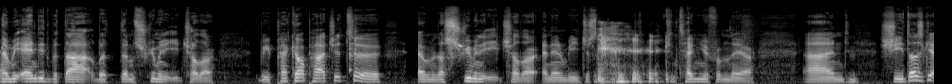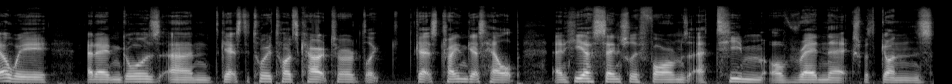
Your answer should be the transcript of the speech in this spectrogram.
And we ended with that, with them screaming at each other. We pick up Hatchet 2, and they're screaming at each other, and then we just continue from there. And she does get away and then goes and gets to Tony Todd's character, like gets try and gets help, and he essentially forms a team of rednecks with guns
